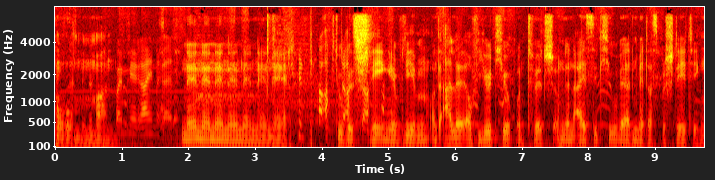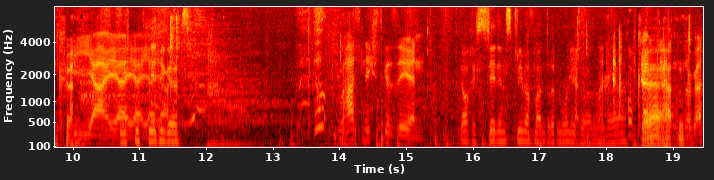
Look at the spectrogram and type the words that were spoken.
Oh Mann. Bei mir reinrennen. Nee, nee, nee, nee, nee, nee, nee. Du bist stehen geblieben. Und alle auf YouTube und Twitch und in ICQ werden mir das bestätigen können. Ja, ja, ich ja, ja, bestätige ja. du hast nichts gesehen. Doch, ich sehe den Stream auf meinem dritten Monitor. Also, ja. Ja, er hat dritten ein- sogar.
